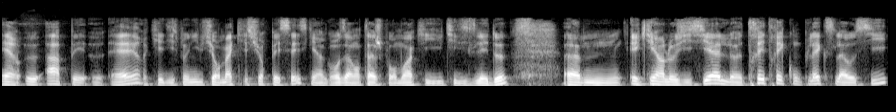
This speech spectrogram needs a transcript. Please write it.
R-E-A-P-E-R, qui est disponible sur Mac et sur PC, ce qui est un gros avantage pour moi qui utilise les deux, euh, et qui est un logiciel très très complexe là aussi,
